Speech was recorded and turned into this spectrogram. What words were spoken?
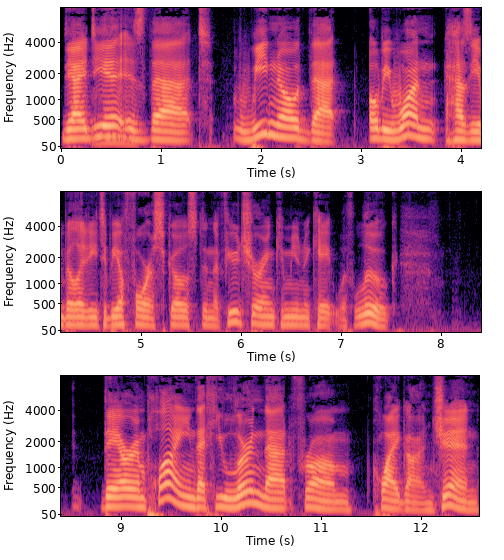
the idea mm. is that we know that Obi Wan has the ability to be a Force ghost in the future and communicate with Luke. They are implying that he learned that from Qui Gon Jinn.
